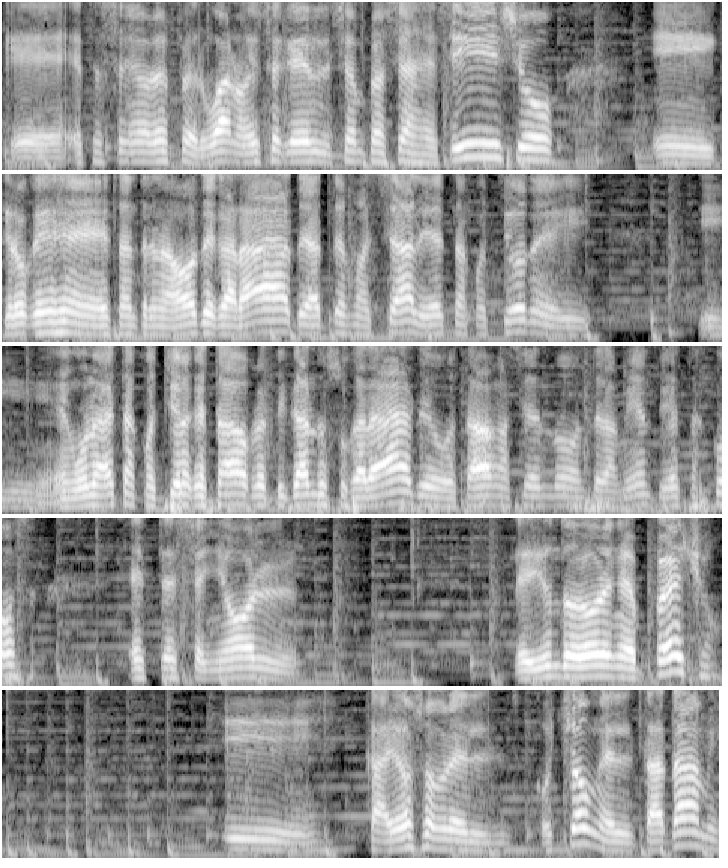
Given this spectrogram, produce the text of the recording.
que este señor es peruano. Dice que él siempre hacía ejercicio y creo que es este entrenador de karate, artes marciales y estas cuestiones. Y, en una de estas cuestiones que estaba practicando su karate o estaban haciendo entrenamiento y estas cosas, este señor le dio un dolor en el pecho y cayó sobre el colchón, el tatami.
